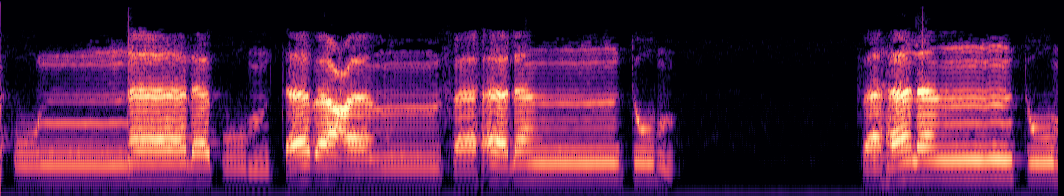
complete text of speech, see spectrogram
كنا لكم تبعا فهل أنتم فهل أنتم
